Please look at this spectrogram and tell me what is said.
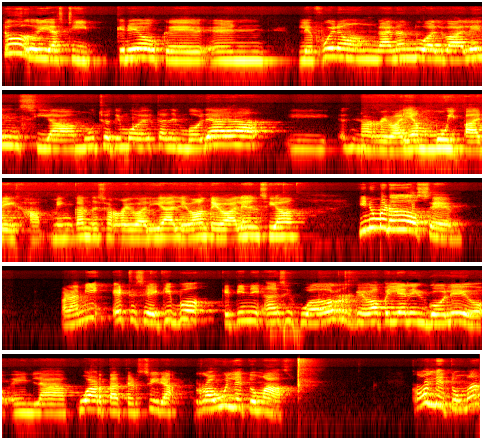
todo y así. Creo que le fueron ganando al Valencia mucho tiempo de esta temporada y es una rivalidad muy pareja. Me encanta esa rivalidad Levante-Valencia. Y número 12, Para mí, este es el equipo que tiene a ese jugador que va a pelear el goleo en la cuarta, tercera, Raúl de Tomás. Raúl de Tomás,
